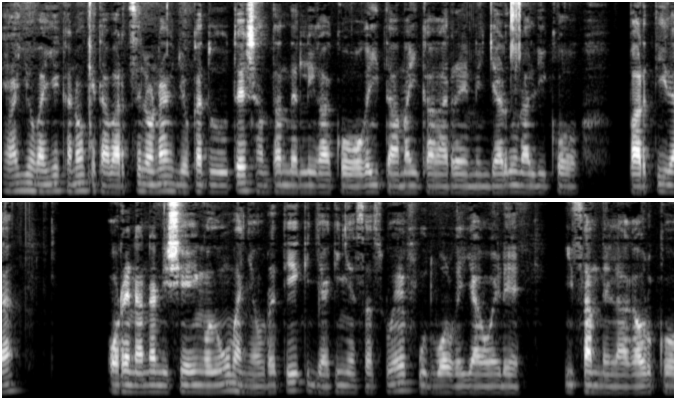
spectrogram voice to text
Raio Vallecanok eta Bartzelonak jokatu dute Santander Ligako hogeita hamaikagarren jardunaldiko partida. Horren analisi egingo dugu, baina aurretik jakin ezazue futbol gehiago ere izan dela gaurko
